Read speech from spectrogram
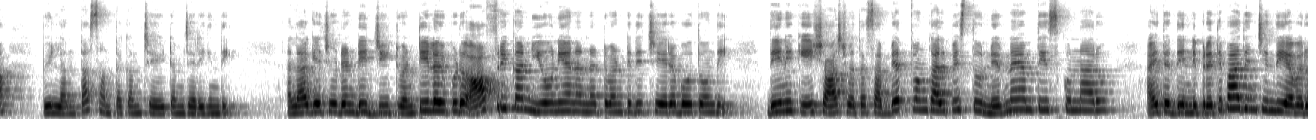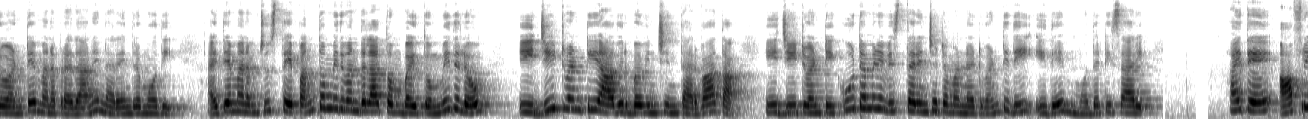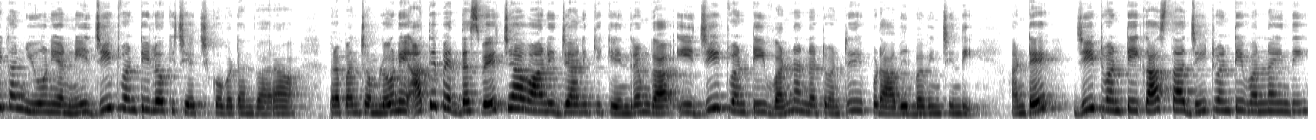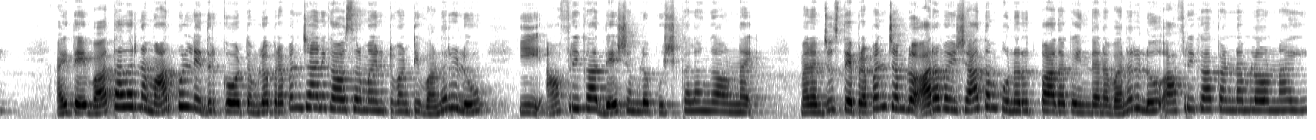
వీళ్ళంతా సంతకం చేయటం జరిగింది. అలాగే చూడండి జీ ట్వంటీలో ఇప్పుడు ఆఫ్రికన్ యూనియన్ అన్నటువంటిది చేరబోతోంది. దీనికి శాశ్వత సభ్యత్వం కల్పిస్తూ నిర్ణయం తీసుకున్నారు. అయితే దీన్ని ప్రతిపాదించింది ఎవరు అంటే మన ప్రధాని నరేంద్ర మోదీ. అయితే మనం చూస్తే పంతొమ్మిది వందల తొంభై తొమ్మిదిలో ఈ జీ ట్వంటీ ఆవిర్భవించిన తర్వాత ఈ జీ ట్వంటీ కూటమిని విస్తరించటం అన్నటువంటిది ఇదే మొదటిసారి. అయితే ఆఫ్రికన్ యూనియన్ని జీ ట్వంటీలోకి చేర్చుకోవటం ద్వారా ప్రపంచంలోనే అతిపెద్ద స్వేచ్ఛా వాణిజ్యానికి కేంద్రంగా ఈ జీ ట్వంటీ వన్ అన్నటువంటిది ఇప్పుడు ఆవిర్భవించింది. అంటే జీ ట్వంటీ కాస్త జీ ట్వంటీ వన్ అయింది. అయితే వాతావరణ మార్పులను ఎదుర్కోవటంలో ప్రపంచానికి అవసరమైనటువంటి వనరులు ఈ ఆఫ్రికా దేశంలో పుష్కలంగా ఉన్నాయి. మనం చూస్తే ప్రపంచంలో అరవై శాతం పునరుత్పాదక ఇంధన వనరులు ఆఫ్రికా ఖండంలో ఉన్నాయి.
